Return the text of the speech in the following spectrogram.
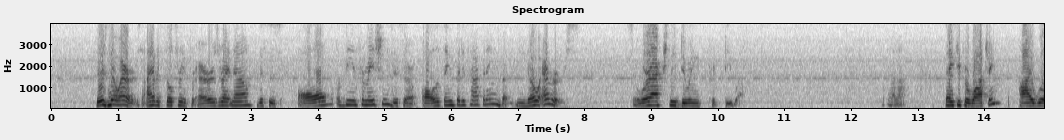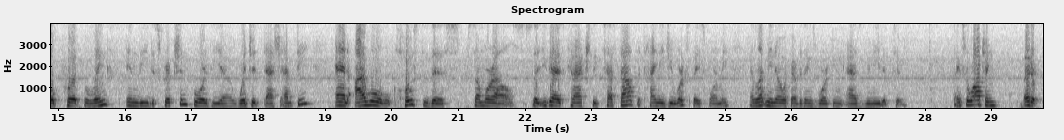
there's no errors. I have it filtering for errors right now. This is all of the information. These are all the things that is happening, but no errors. So we're actually doing pretty well. Voila. Thank you for watching. I will put links in the description for the uh, widget-empty and I will host this somewhere else so that you guys can actually test out the TinyG workspace for me and let me know if everything's working as you need it to. Thanks for watching. Later.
